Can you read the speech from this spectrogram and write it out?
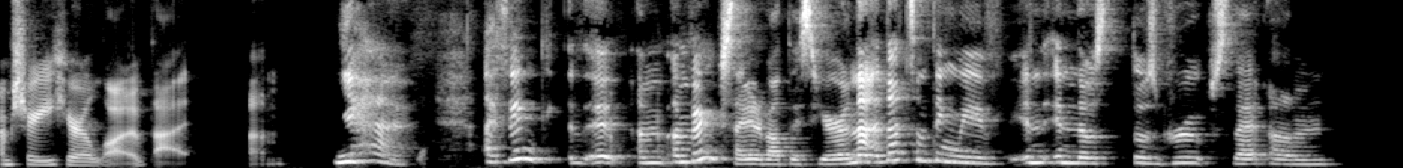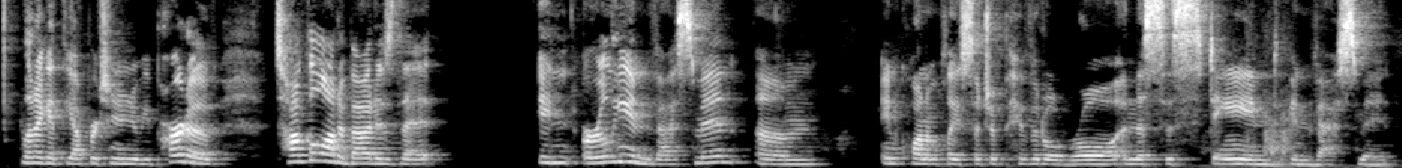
I'm sure you hear a lot of that um, yeah, I think it, I'm, I'm very excited about this year, and, that, and that's something we've in, in those those groups that um, when I get the opportunity to be part of, talk a lot about is that in early investment um, in quantum plays such a pivotal role, and the sustained investment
